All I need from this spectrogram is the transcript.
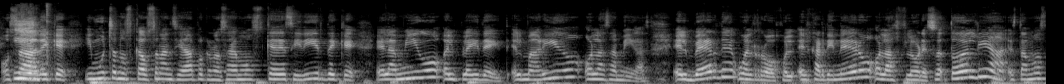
O sea, en- de que, y muchas nos causan ansiedad porque no sabemos qué decidir, de que el amigo, el playdate, el marido o las amigas, el verde o el rojo, el, el jardinero o las flores. O sea, todo el día estamos,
